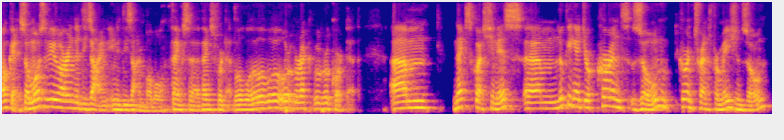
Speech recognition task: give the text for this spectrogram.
Okay, so most of you are in the design in the design bubble. Thanks, uh, thanks for that. We'll, we'll, we'll, rec- we'll record that. Um, next question is: um, looking at your current zone, current transformation zone,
